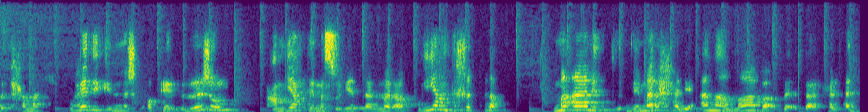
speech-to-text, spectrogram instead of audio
بتحمل. وهذه المشكلة أوكي الرجل عم يعطي مسؤوليات للمرأة وهي عم تاخذها ما قالت بمرحلة أنا ما بقدر هالقد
